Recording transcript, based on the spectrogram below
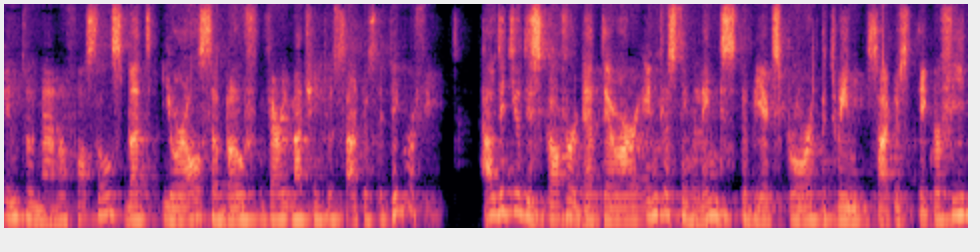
into nanofossils, but you are also both very much into cyclostratigraphy. How did you discover that there are interesting links to be explored between cyclostratigraphy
